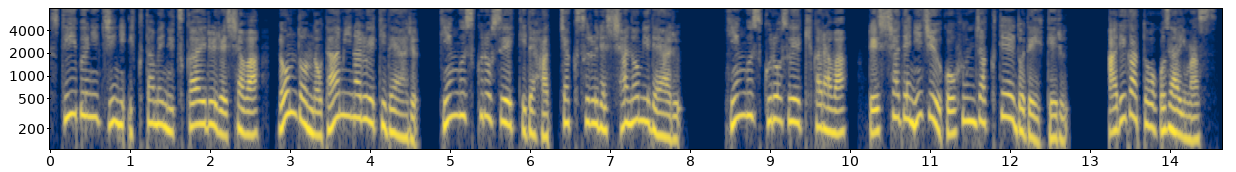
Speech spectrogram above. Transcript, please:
スティーブニッジに行くために使える列車はロンドンのターミナル駅であるキングスクロス駅で発着する列車のみである。キングスクロス駅からは列車で25分弱程度で行ける。ありがとうございます。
